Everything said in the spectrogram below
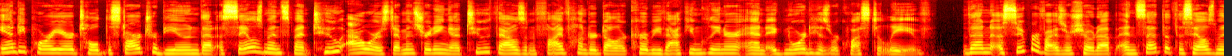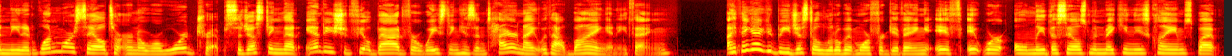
Andy Poirier told the Star Tribune that a salesman spent two hours demonstrating a $2,500 Kirby vacuum cleaner and ignored his request to leave. Then a supervisor showed up and said that the salesman needed one more sale to earn a reward trip, suggesting that Andy should feel bad for wasting his entire night without buying anything. I think I could be just a little bit more forgiving if it were only the salesman making these claims, but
